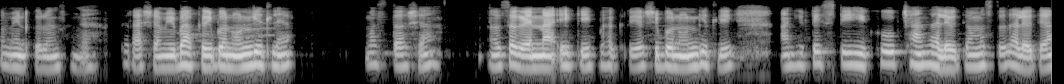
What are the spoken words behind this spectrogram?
कमेंट करून सांगा. तर अशा मी भाकरी बनवून घेतल्या. मस्त अशा. सगळ्यांना एक एक भाकरी अशी बनवून घेतली आणि टेस्टीही खूप छान झाल्या होत्या मस्त झाल्या होत्या.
